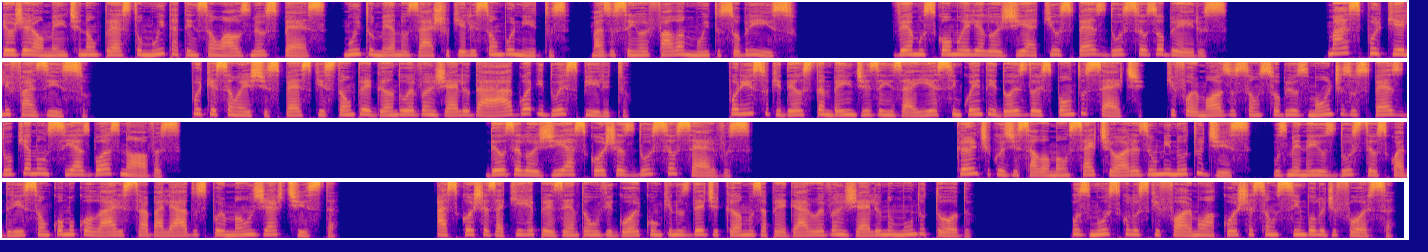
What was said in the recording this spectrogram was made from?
Eu geralmente não presto muita atenção aos meus pés, muito menos acho que eles são bonitos, mas o Senhor fala muito sobre isso. Vemos como ele elogia aqui os pés dos seus obreiros. Mas por que ele faz isso? Porque são estes pés que estão pregando o evangelho da água e do Espírito. Por isso que Deus também diz em Isaías 52 2.7, que formosos são sobre os montes os pés do que anuncia as boas novas. Deus elogia as coxas dos seus servos. Cânticos de Salomão 7 horas e 1 minuto diz: Os meneios dos teus quadris são como colares trabalhados por mãos de artista. As coxas aqui representam o vigor com que nos dedicamos a pregar o Evangelho no mundo todo. Os músculos que formam a coxa são símbolo de força.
